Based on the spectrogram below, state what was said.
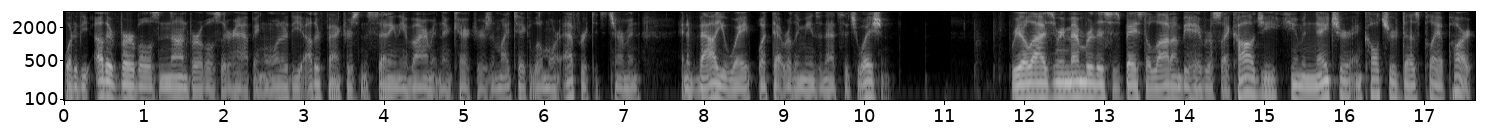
What are the other verbals and nonverbals that are happening? What are the other factors in the setting, the environment, and their characters? It might take a little more effort to determine and evaluate what that really means in that situation. Realize and remember this is based a lot on behavioral psychology, human nature, and culture does play a part.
